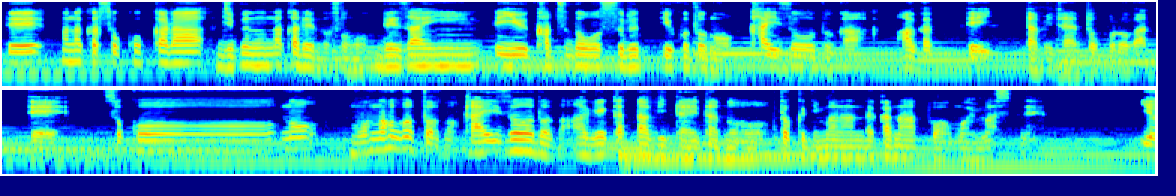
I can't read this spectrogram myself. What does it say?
で、まあ、なんかそこから自分の中でのそのデザインっていう活動をするっていうことの解像度が上がっていったみたいなところがあって、そこの物事の解像度の上げ方みたいなのを特に学んだかなとは思いますね。喜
